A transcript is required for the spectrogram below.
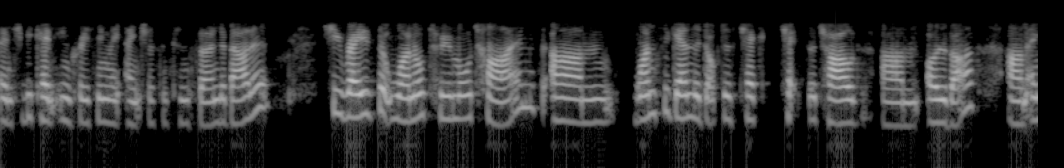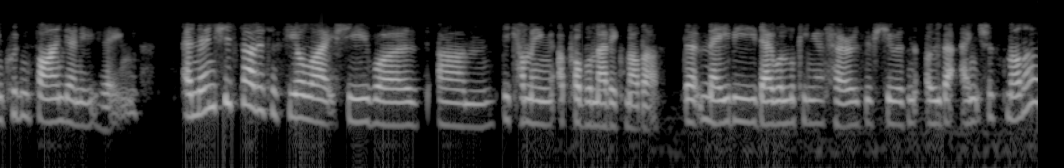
and she became increasingly anxious and concerned about it. She raised it one or two more times. Um, once again, the doctors check, checked the child um, over um, and couldn't find anything. And then she started to feel like she was um, becoming a problematic mother that maybe they were looking at her as if she was an over anxious mother.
